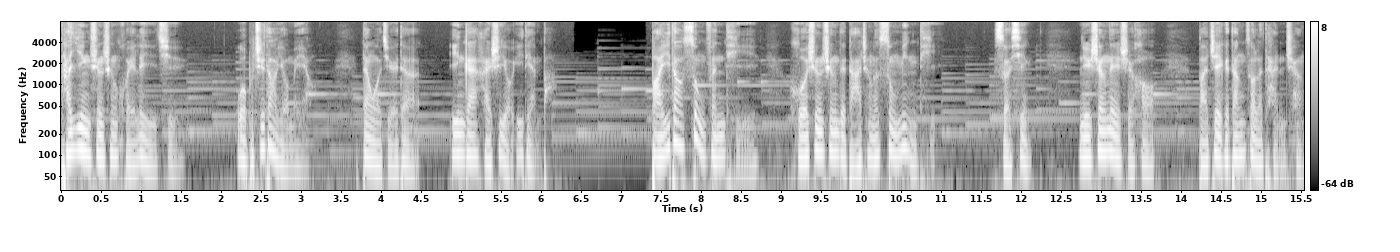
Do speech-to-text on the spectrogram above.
他硬生生回了一句：“我不知道有没有，但我觉得应该还是有一点吧。”把一道送分题，活生生的答成了送命题。所幸，女生那时候把这个当做了坦诚。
